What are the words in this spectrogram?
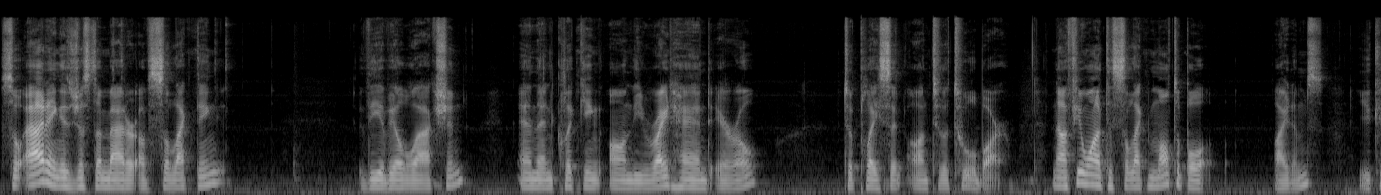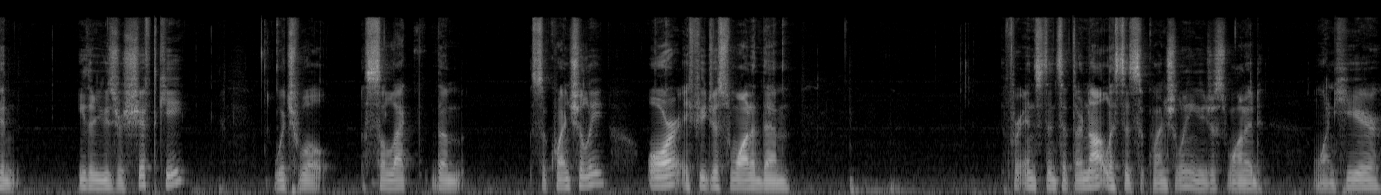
So adding is just a matter of selecting the available action and then clicking on the right hand arrow to place it onto the toolbar. Now if you want to select multiple items, you can either use your shift key, which will select them sequentially, or if you just wanted them, for instance, if they're not listed sequentially, you just wanted one here,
